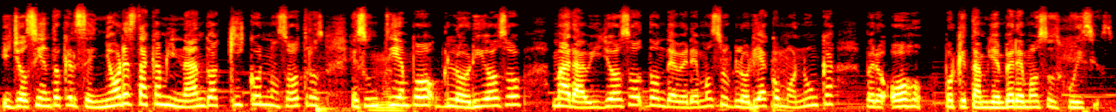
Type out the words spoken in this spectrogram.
Y yo siento que el Señor está caminando aquí con nosotros. Es un tiempo glorioso, maravilloso, donde veremos su gloria como nunca, pero ojo, porque también veremos sus juicios.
